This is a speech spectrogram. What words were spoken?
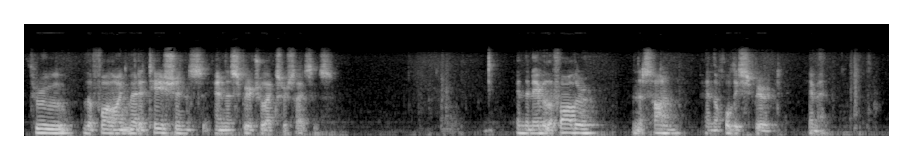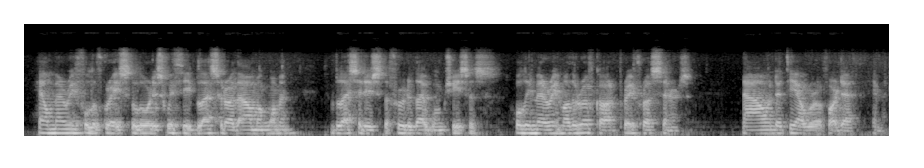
through the following meditations and the spiritual exercises. In the name of the Father, and the Son, and the Holy Spirit. Amen. Hail Mary, full of grace, the Lord is with thee. Blessed art thou among women, and blessed is the fruit of thy womb, Jesus. Holy Mary, Mother of God, pray for us sinners, now and at the hour of our death. Amen.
